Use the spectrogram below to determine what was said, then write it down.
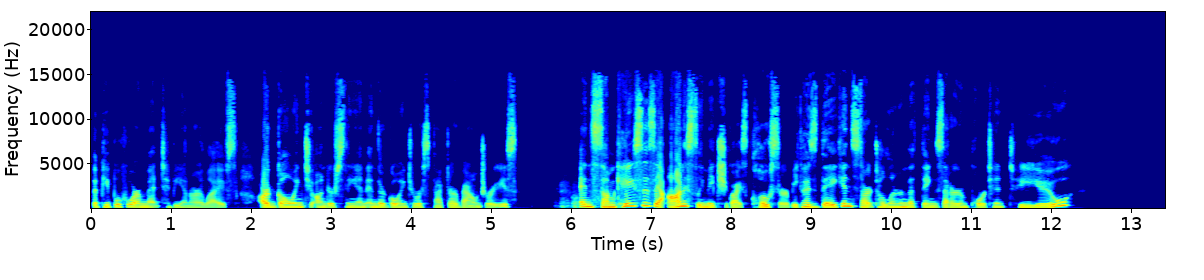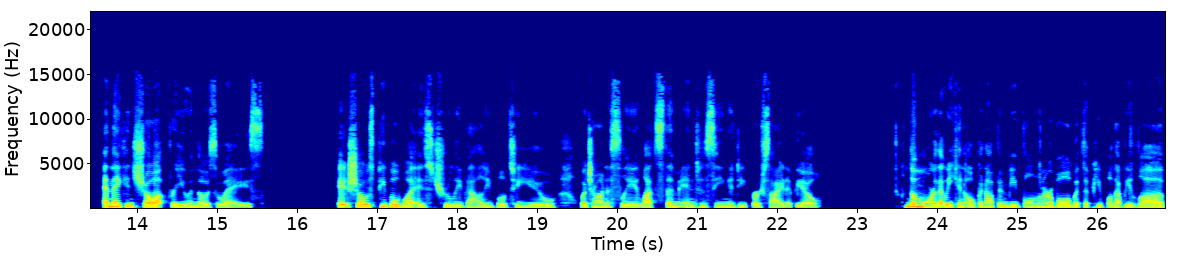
the people who are meant to be in our lives, are going to understand and they're going to respect our boundaries in some cases, it honestly makes you guys closer because they can start to learn the things that are important to you and they can show up for you in those ways. It shows people what is truly valuable to you, which honestly lets them into seeing a deeper side of you. The more that we can open up and be vulnerable with the people that we love,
